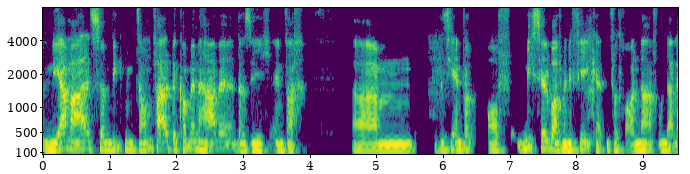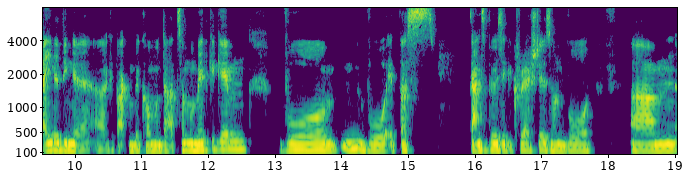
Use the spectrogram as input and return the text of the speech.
mehrmals so einen Wink mit dem Zaunpfahl bekommen habe, dass ich einfach, ähm, dass ich einfach auf mich selber, auf meine Fähigkeiten vertrauen darf und alleine Dinge äh, gebacken bekomme. Und da hat es einen Moment gegeben, wo, wo etwas ganz böse gecrashed ist und wo, ähm,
